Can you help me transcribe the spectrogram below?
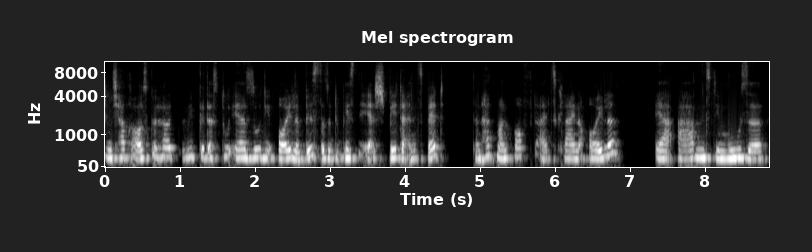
Ich habe rausgehört, Wiebke, dass du eher so die Eule bist, also du gehst eher später ins Bett. Dann hat man oft als kleine Eule eher abends die Muse,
